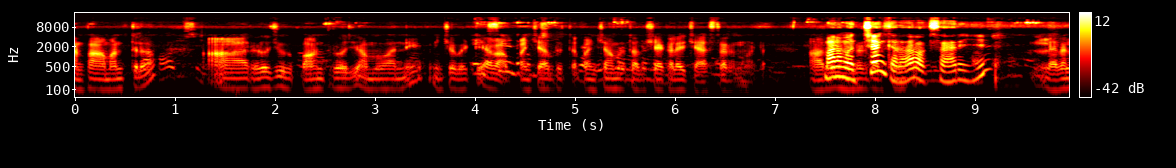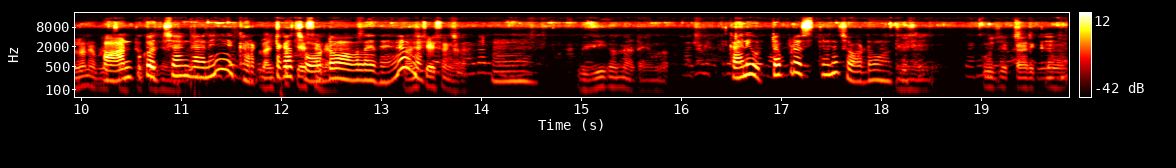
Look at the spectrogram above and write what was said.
కన్ఫామ్ ఆ మంత్లో ఆ రోజు పాన్పు రోజు అమ్మవారిని నించోబెట్టి పంచామృత పంచామృత అభిషేకాలు అవి చేస్తారనమాట మనం వచ్చాం కదా ఒకసారి. లెవెన్లోనే పాన్పుకి వచ్చాం కానీ కరెక్ట్గా చూడడం అవ్వలేదే. చేసాం కదా. బిజీగా ఉంది ఆ టైంలో. కానీ ఉట్టప్పుడు వస్తేనే చూడడం అవుతుంది. పూజ కార్యక్రమం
